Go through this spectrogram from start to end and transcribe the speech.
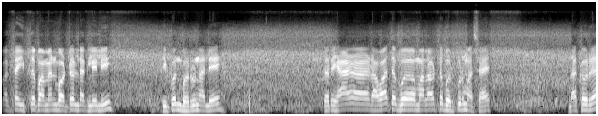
बघता इथं पाम्यान बॉटल टाकलेली. ती पण भरून आले. तर ह्या ढावात ब मला वाटतं भरपूर मासे आहेत. दाखव रे.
